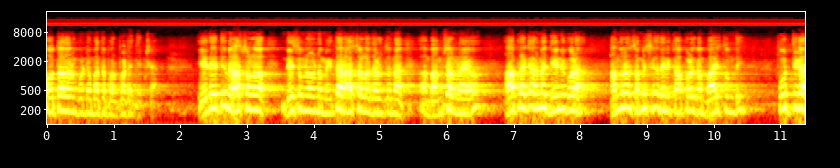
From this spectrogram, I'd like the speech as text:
అవుతుందనుకుంటే మాత్రం పొరపాటు అధ్యక్ష. ఏదైతే మీ రాష్ట్రంలో దేశంలో ఉన్న మిగతా రాష్ట్రాల్లో జరుగుతున్న అంశాలు ఉన్నాయో ఆ ప్రకారమే దీన్ని కూడా అందరం సమస్యగా దీన్ని కాపాడుకోవడం బాధిస్తుంది పూర్తిగా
